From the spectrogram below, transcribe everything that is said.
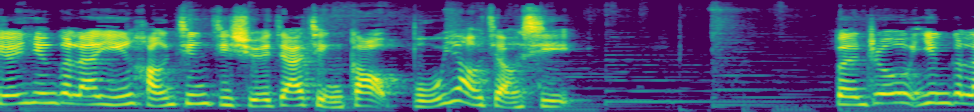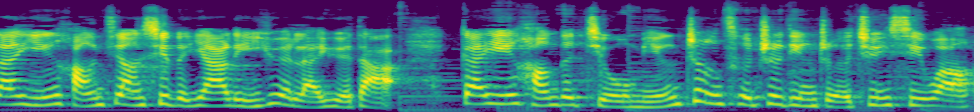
前英格兰银行经济学家警告不要降息。本周，英格兰银行降息的压力越来越大。该银行的九名政策制定者均希望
